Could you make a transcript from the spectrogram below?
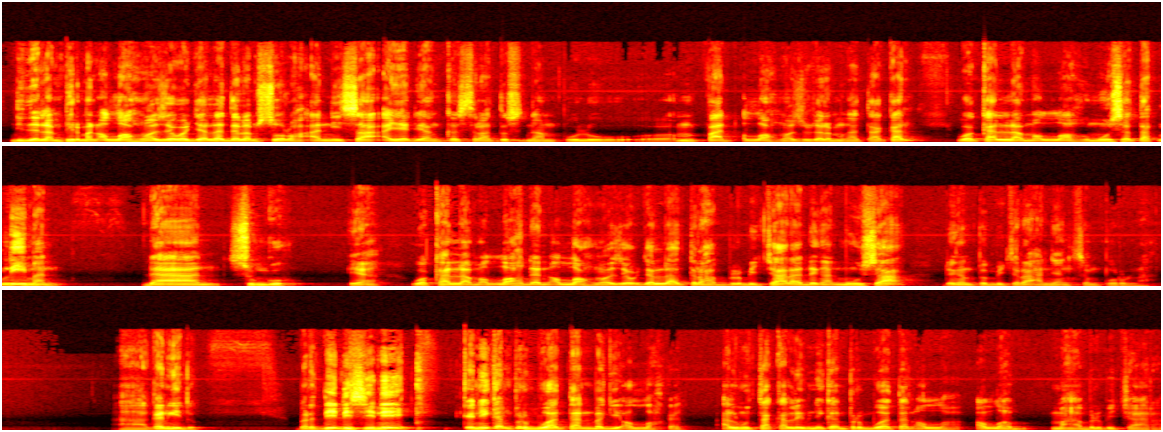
Di dalam firman Allah Azza Jalla dalam surah An-Nisa ayat yang ke-164 Allah Azza wa Jalla mengatakan wa kallamallahu Musa takliman dan sungguh ya wa Allah dan Allah Azza wa telah berbicara dengan Musa dengan pembicaraan yang sempurna. Nah, kan gitu. Berarti di sini ini kan perbuatan bagi Allah kan. Al-mutakallim ini kan perbuatan Allah. Allah Maha berbicara.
